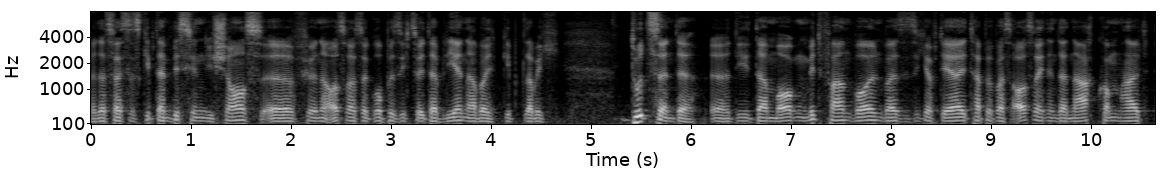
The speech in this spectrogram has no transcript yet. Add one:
Äh, Das heißt, es gibt ein bisschen die Chance äh, für eine Ausreißergruppe, sich zu etablieren, aber es gibt, glaube ich, Dutzende, äh, die da morgen mitfahren wollen, weil sie sich auf der Etappe was ausrechnen. Danach kommen halt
